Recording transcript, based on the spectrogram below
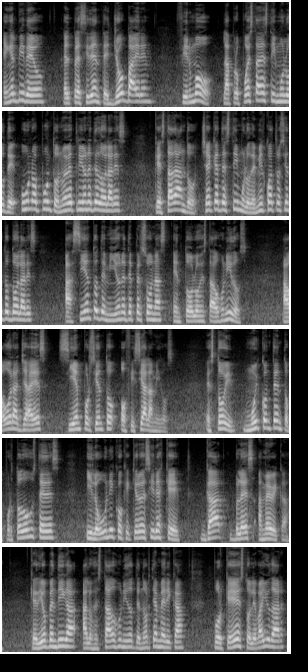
en el video, el presidente Joe Biden firmó la propuesta de estímulo de 1.9 trillones de dólares que está dando cheques de estímulo de 1.400 dólares a cientos de millones de personas en todos los Estados Unidos. Ahora ya es 100% oficial amigos. Estoy muy contento por todos ustedes y lo único que quiero decir es que God bless America. Que Dios bendiga a los Estados Unidos de Norteamérica porque esto le va a ayudar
